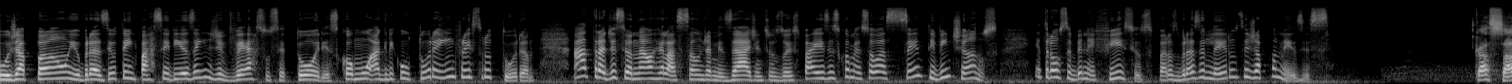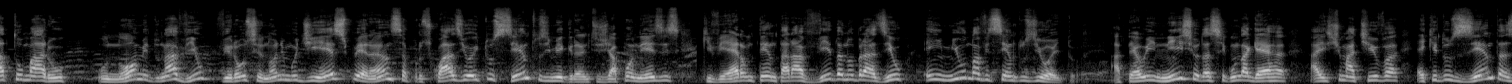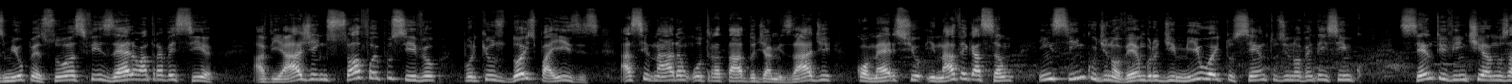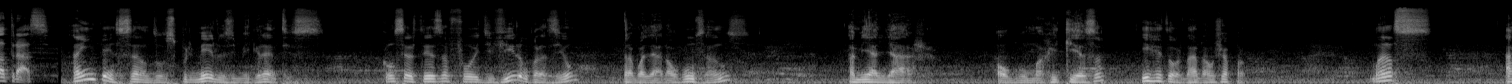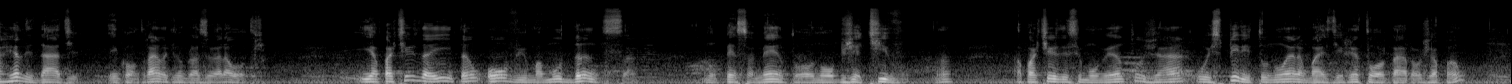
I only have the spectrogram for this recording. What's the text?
O Japão e o Brasil têm parcerias em diversos setores, como agricultura e infraestrutura. A tradicional relação de amizade entre os dois países começou há 120 anos e trouxe benefícios para os brasileiros e japoneses. Kasato Maru. O nome do navio virou sinônimo de esperança para os quase 800 imigrantes japoneses que vieram tentar a vida no Brasil em 1908. Até o início da Segunda Guerra, a estimativa é que 200 mil pessoas fizeram a travessia. A viagem só foi possível porque os dois países assinaram o Tratado de Amizade, Comércio e Navegação em 5 de novembro de 1895, 120 anos atrás. A intenção dos primeiros imigrantes, com certeza, foi de vir ao Brasil, trabalhar alguns anos, amealhar alguma riqueza e retornar ao Japão. Mas a realidade encontrada aqui no Brasil era outra. E a partir daí, então, houve uma mudança no pensamento ou no objetivo. Né? A partir desse momento, já o espírito não era mais de retornar ao Japão,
